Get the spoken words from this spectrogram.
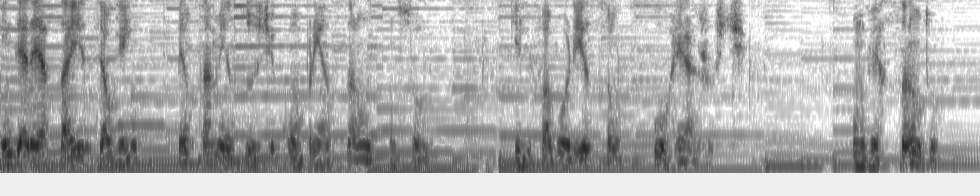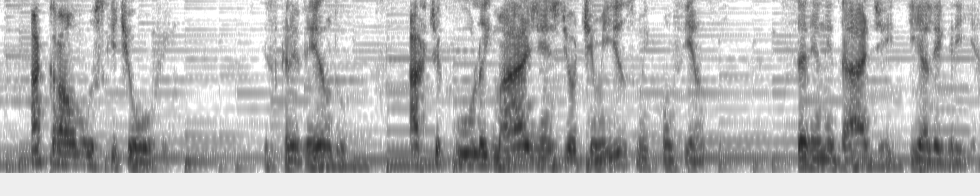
endereça a esse alguém pensamentos de compreensão e consolo que lhe favoreçam o reajuste. Conversando, acalma os que te ouvem. Escrevendo, articula imagens de otimismo e confiança, serenidade e alegria.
